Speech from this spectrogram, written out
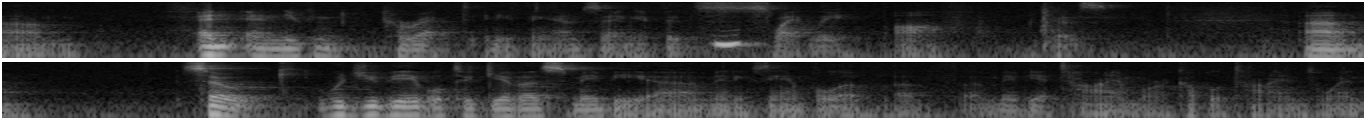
Um, and, and you can correct anything I'm saying if it's mm-hmm. slightly off. Because, um, so would you be able to give us maybe um, an example of, of uh, maybe a time or a couple of times when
